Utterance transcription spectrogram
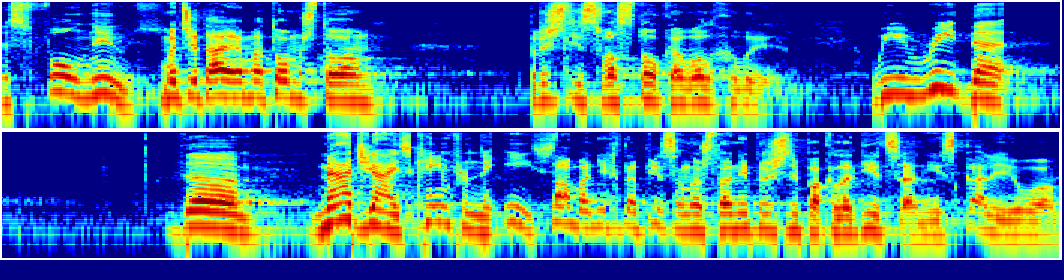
this full news. Мы читаем о том, что пришли с востока волхвы. We read that the Magi's came from the east. Там о них написано, что они пришли поклониться, они искали его.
